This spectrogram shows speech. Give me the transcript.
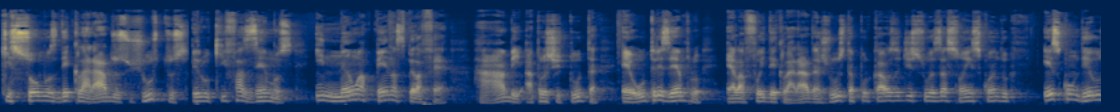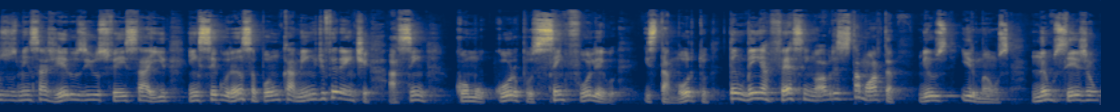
que somos declarados justos pelo que fazemos e não apenas pela fé. Raabe, a prostituta, é outro exemplo. Ela foi declarada justa por causa de suas ações quando escondeu os mensageiros e os fez sair em segurança por um caminho diferente. Assim como o corpo sem fôlego está morto, também a fé sem obras está morta. Meus irmãos, não sejam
